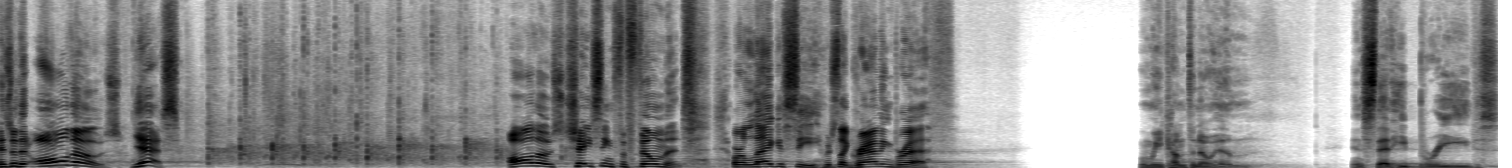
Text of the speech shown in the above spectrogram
And so that all those, yes, all those chasing fulfillment or legacy, which is like grabbing breath, when we come to know Him, instead, He breathes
